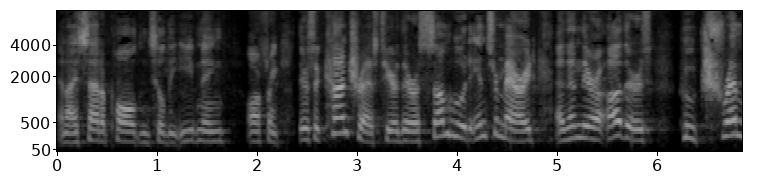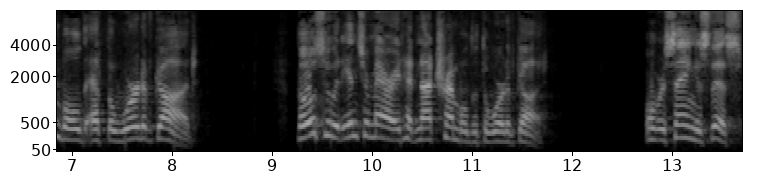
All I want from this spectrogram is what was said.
and I sat appalled until the evening offering. There's a contrast here. There are some who had intermarried, and then there are others who trembled at the word of God. Those who had intermarried had not trembled at the word of God. What we're saying is this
